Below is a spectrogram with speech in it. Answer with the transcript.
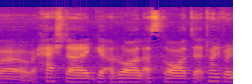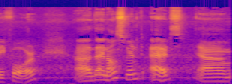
uh, hashtag Royal Ascot 2024. Uh, the announcement adds, um,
